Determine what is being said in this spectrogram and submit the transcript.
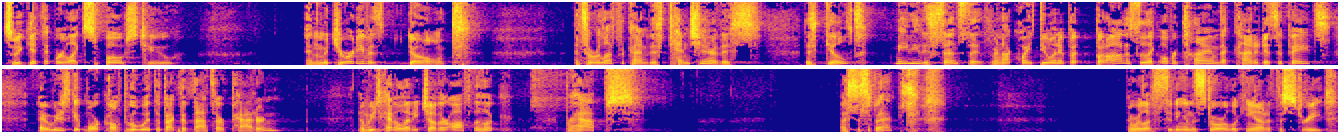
So we get that we're like supposed to, and the majority of us don't. And so we're left with kind of this tension or this, this guilt maybe the sense that we're not quite doing it, but, but honestly, like over time, that kind of dissipates, and we just get more comfortable with the fact that that's our pattern, and we just kind of let each other off the hook, perhaps. I suspect. And we're left sitting in the store looking out at the street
